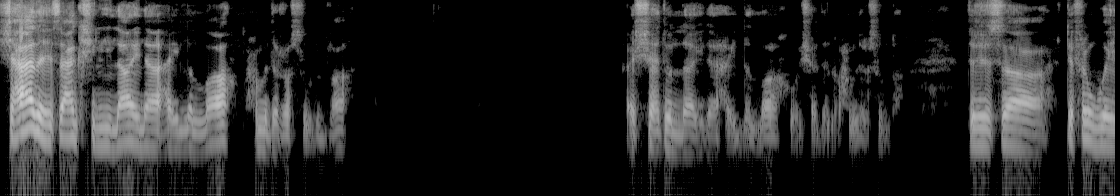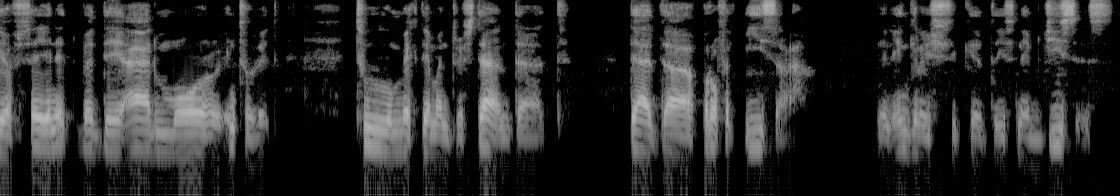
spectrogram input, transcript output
Shahada is actually La ilaha illallah Muhammadur Rasulullah. Ashhadu la ilaha illallah wa ashhadu Muhammadur Rasulullah. There's a different way of saying it, but they add more into it to make them understand that that uh, Prophet Isa, in English, his name Jesus,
